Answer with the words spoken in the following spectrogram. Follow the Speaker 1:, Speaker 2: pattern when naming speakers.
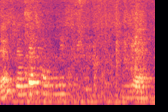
Speaker 1: 예? 연대 정립.
Speaker 2: 예.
